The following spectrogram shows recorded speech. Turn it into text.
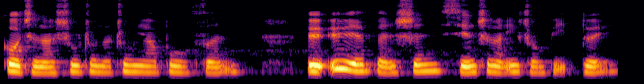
构成了书中的重要部分，与寓言本身形成了一种比对。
